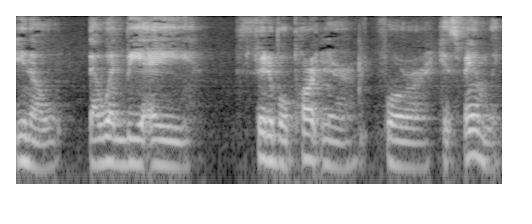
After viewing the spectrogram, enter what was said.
you know, that wouldn't be a fittable partner for his family.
